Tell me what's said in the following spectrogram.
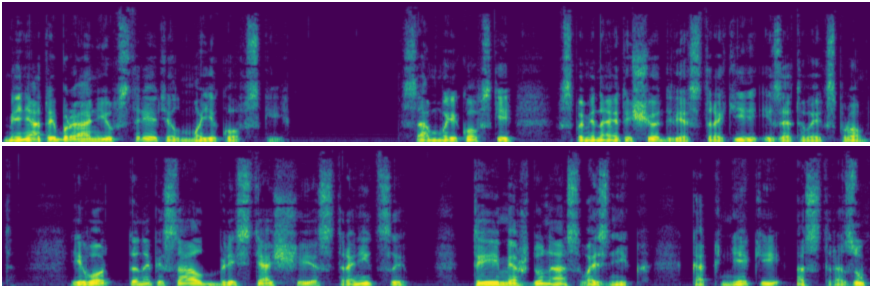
«Меня ты бранью встретил, Маяковский». Сам Маяковский вспоминает еще две строки из этого экспромта. «И вот ты написал блестящие страницы. Ты между нас возник, как некий острозуб».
